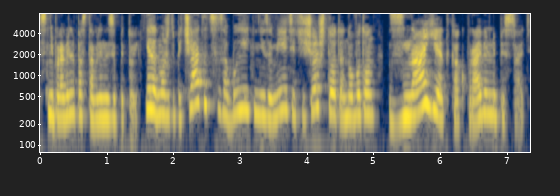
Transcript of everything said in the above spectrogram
с неправильно поставленной запятой. Нет, он может опечататься, забыть, не заметить, еще что-то, но вот он знает, как правильно писать.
